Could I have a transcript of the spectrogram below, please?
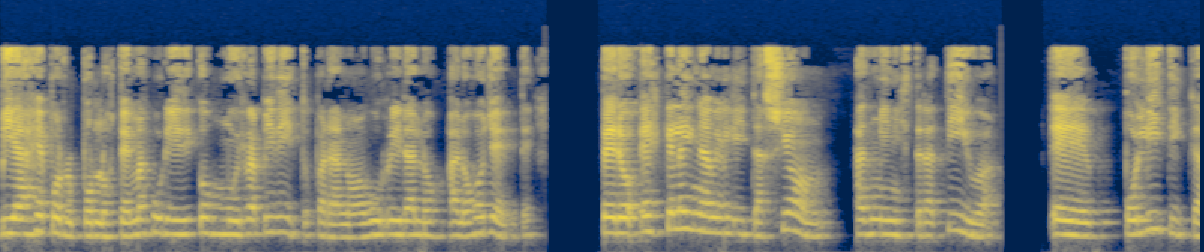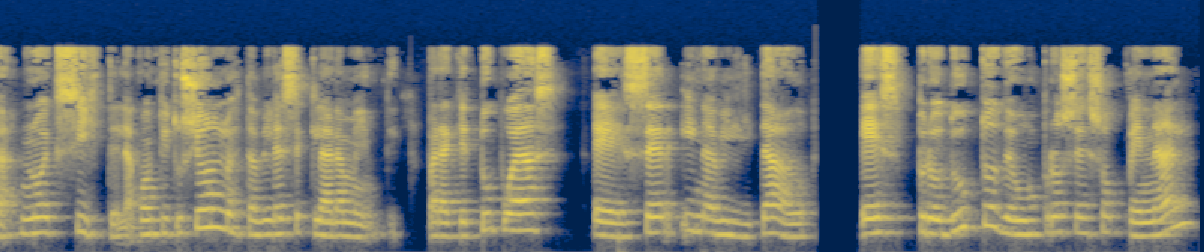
viaje por, por los temas jurídicos muy rapidito para no aburrir a los, a los oyentes, pero es que la inhabilitación administrativa eh, política no existe. La constitución lo establece claramente. Para que tú puedas eh, ser inhabilitado es producto de un proceso penal,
